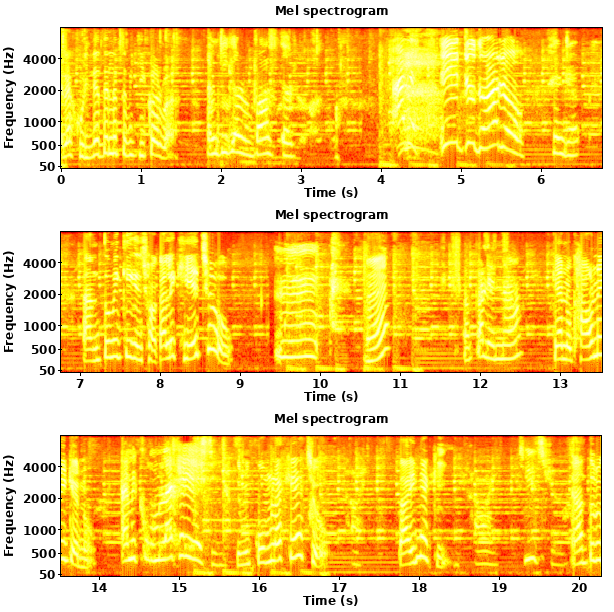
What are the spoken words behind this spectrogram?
এটা খুললে দিলে তুমি কি করবা? আমি কি করব? ধরবো আরে ধরো। তুমি কি সকালে খেয়েছো? হ্যাঁ? সকালে না। কেন খাও নাই কেন? আমি কমলা খেয়েছি তুমি কমলা খেয়েছো? তাই নাকি? হ্যাঁ এখন তুমি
